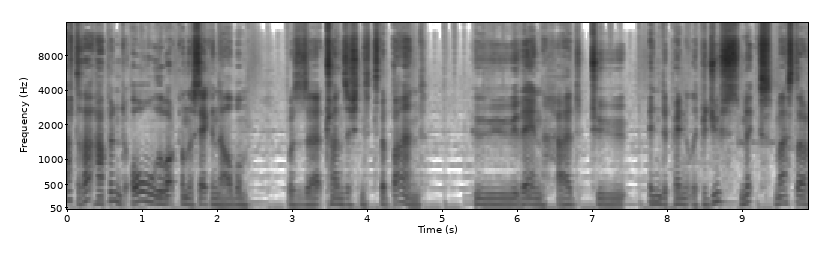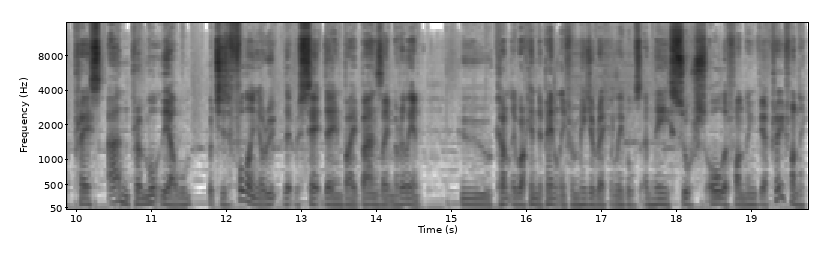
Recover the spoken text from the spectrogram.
After that happened, all the work on the second album was uh, transitioned to the band, who then had to independently produce, mix, master, press, and promote the album, which is following a route that was set down by bands like Marillion, who currently work independently from major record labels and they source all their funding via crowdfunding.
